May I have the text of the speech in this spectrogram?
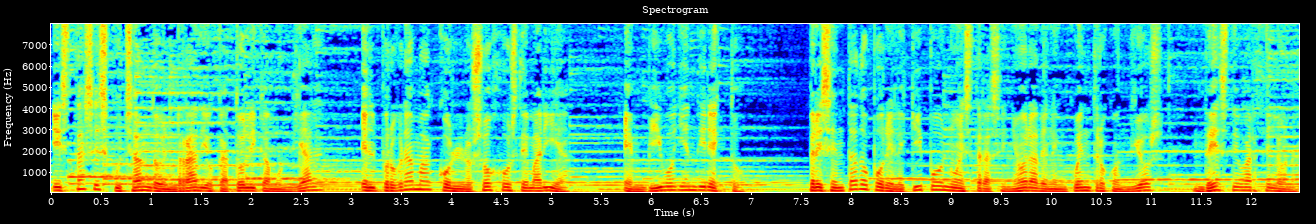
Estás escuchando en Radio Católica Mundial el programa Con los Ojos de María, en vivo y en directo, presentado por el equipo Nuestra Señora del Encuentro con Dios desde Barcelona.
